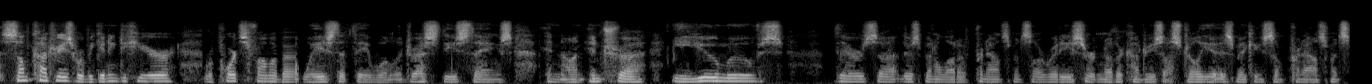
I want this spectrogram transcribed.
some countries we're beginning to hear reports from about ways that they will address these things in on intra EU moves there's uh, there's been a lot of pronouncements already. Certain other countries, Australia is making some pronouncements.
